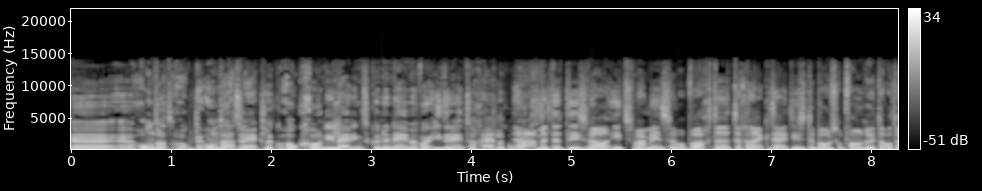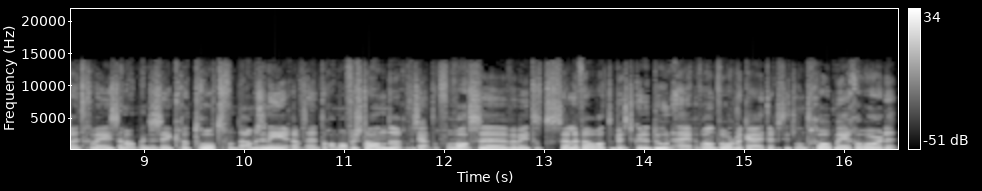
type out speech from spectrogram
Uh, uh, om, dat ook, om daadwerkelijk ook gewoon die leiding te kunnen nemen... waar iedereen toch eigenlijk op ja, wacht. Ja, maar dat is wel iets waar mensen op wachten. Tegelijkertijd is de boodschap van Rutte altijd geweest... en ook met een zekere trots van dames en heren... we zijn toch allemaal verstandig, we zijn ja. toch volwassen... we weten toch zelf wel wat we beste kunnen doen. Eigen verantwoordelijkheid, er is dit land groot mee geworden.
